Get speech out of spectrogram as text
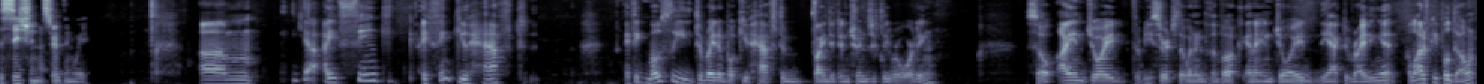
decision a certain way. Um. Yeah, I think I think you have to. I think mostly to write a book, you have to find it intrinsically rewarding. So I enjoyed the research that went into the book, and I enjoyed the act of writing it. A lot of people don't;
